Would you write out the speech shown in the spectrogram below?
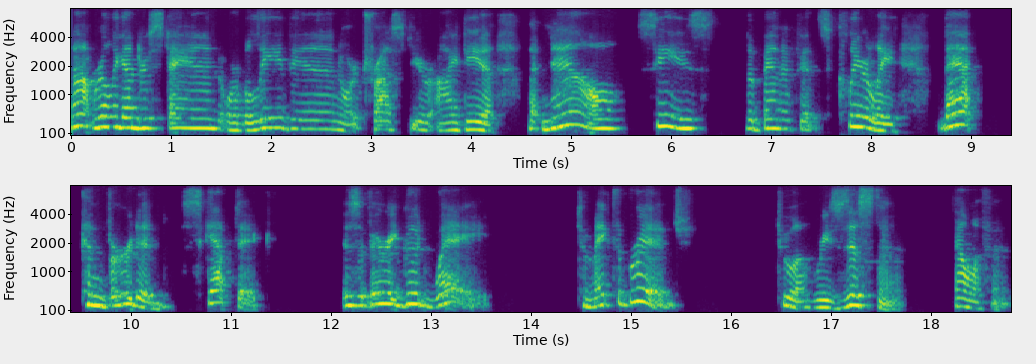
not really understand or believe in or trust your idea, but now sees the benefits clearly. That converted skeptic is a very good way to make the bridge to a resistant elephant.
